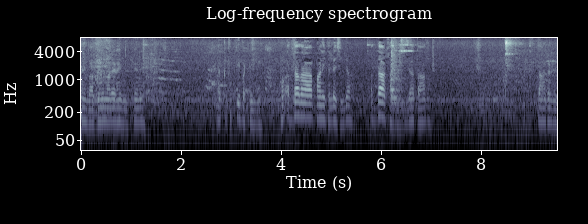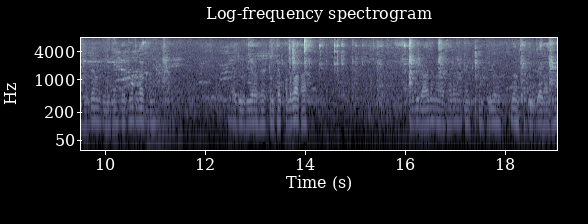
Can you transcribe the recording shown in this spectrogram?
ਨਹੀਂ, ਬਾਬੇ ਨੇ ਮਾਰਿਆ ਨਹੀਂ, ਬੂਟੇ ਨੇ। ਇੱਕ ਥੱਤੀ ਪੱਟੀ ਗਈ ਹੁਣ ਅੱਧਾ ਦਾ ਪਾਣੀ ਥੱਲੇ ਸੀਗਾ। ਅੱਧਾ ਖਾਲੀ ਸੀਗਾ ਤਾਂ ਤੋਂ। ਤਾਂ ਕਰਕੇ ਖੋਲ੍ਹਿਆ, ਹੁਣ ਦੇਖਦੇ ਹਾਂ ਕਿਦੋਂ ਤੱਕ ਕਰਦੇ ਆ ਜੂਰੀ ਵਾਲਾ ਸਿਸਟਮ ਤੇ ਪਲਵਾਤਾ ਵੀ ਲਾ ਦੇਣਾ ਸਾਰਾ ਟੈਂਕੀ ਟੁੰਕੀ ਉਹ ਲੰਸ ਤੀਜਾ ਲਾ ਦੇਣਾ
